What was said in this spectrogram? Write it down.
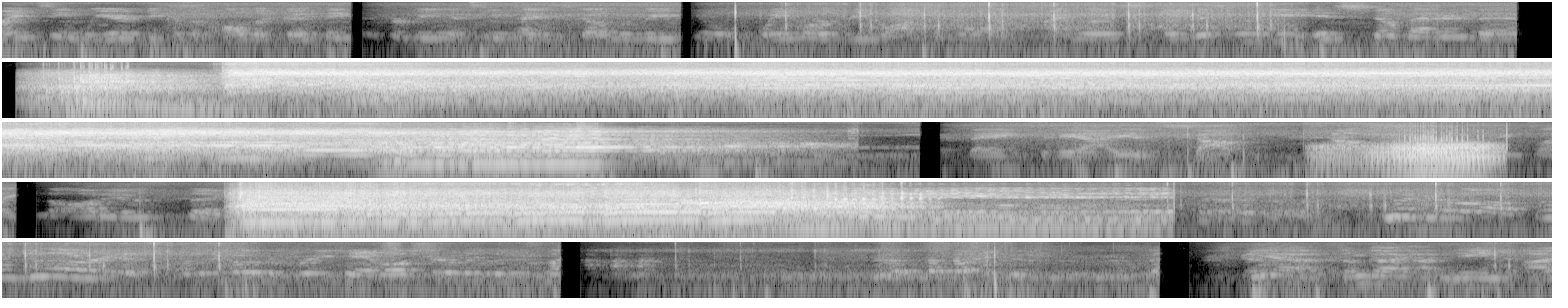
might seem weird because of all the good things.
